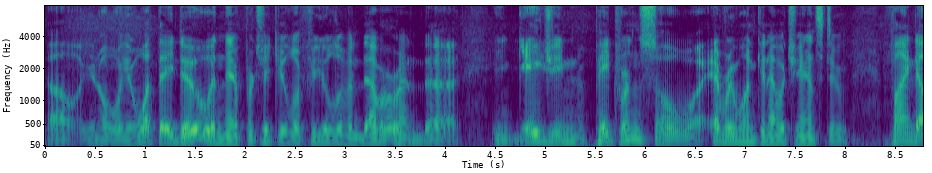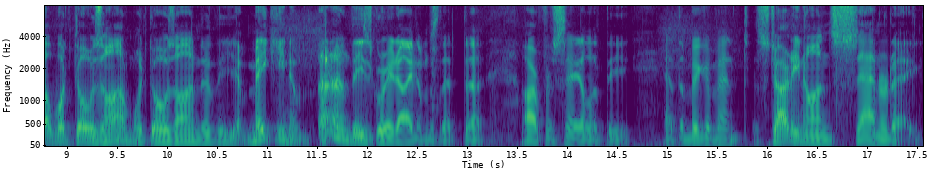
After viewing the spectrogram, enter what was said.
uh, you know, you know what they do in their particular field of endeavor, and uh, engaging patrons so everyone can have a chance to find out what goes on, what goes on to the making of these great items that are for sale at the at the big event starting on Saturday.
